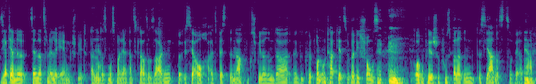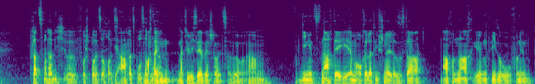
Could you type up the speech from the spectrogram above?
Sie hat ja eine sensationelle EM gespielt. Also ja. das muss man ja ganz klar so sagen. Ist ja auch als beste Nachwuchsspielerin da äh, gekürt worden und hat jetzt sogar die Chance, europäische Fußballerin des Jahres zu werden. Ja. Platzt man da nicht äh, vor Stolz auch als, ja, als großer macht Bruder? einen natürlich sehr, sehr stolz. Also ähm, ging jetzt nach der EM auch relativ schnell, dass es da nach und nach irgendwie so von den,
